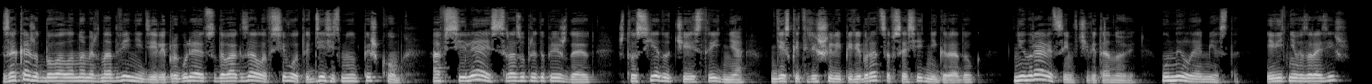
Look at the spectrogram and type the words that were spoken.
Закажут бывало номер на две недели, прогуляются до вокзала всего-то 10 минут пешком, а вселяясь сразу предупреждают, что съедут через три дня, дескать, решили перебраться в соседний городок. Не нравится им в Чевитанове, унылое место. И ведь не возразишь?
